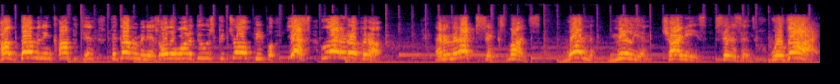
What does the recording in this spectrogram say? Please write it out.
how dumb and incompetent the government is. All they want to do is control people. Yes, let it open up. And in the next six months, one million Chinese citizens will die.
